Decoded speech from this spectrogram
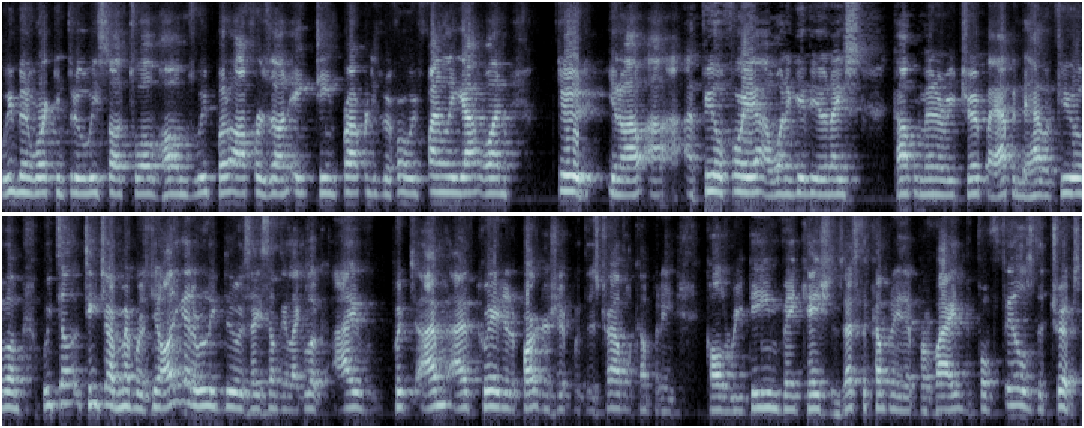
we've been working through. We saw 12 homes. We put offers on 18 properties before we finally got one. Dude, you know, I, I, I feel for you. I want to give you a nice complimentary trip. I happen to have a few of them. We tell teach our members, you know, all you got to really do is say something like, "Look, I've put I'm, I've created a partnership with this travel company called Redeem Vacations. That's the company that provides fulfills the trips.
